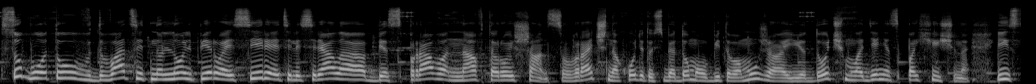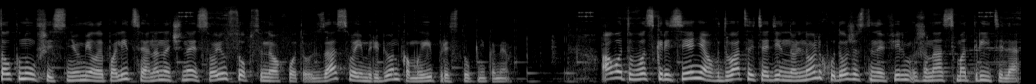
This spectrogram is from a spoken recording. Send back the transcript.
В субботу в 20.00 первая серия телесериала «Без права на второй шанс». Врач находит у себя дома убитого мужа, а ее дочь-младенец похищена. И, столкнувшись с неумелой полицией, она начинает свою собственную охоту за своим ребенком и преступниками. А вот в воскресенье в 21.00 художественный фильм «Жена смотрителя».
